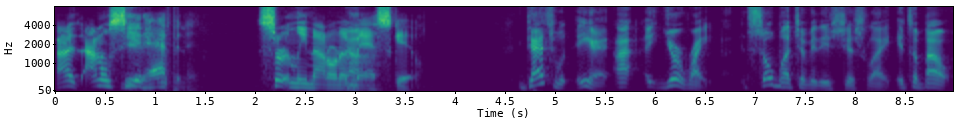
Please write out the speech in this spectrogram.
I, I don't see Yeah. it happening. Certainly not on a No. mass scale. that's what yeah I, you're right so much of it is just like it's about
